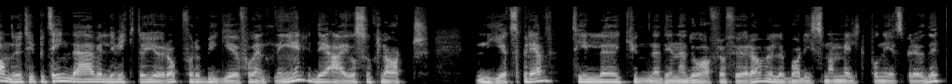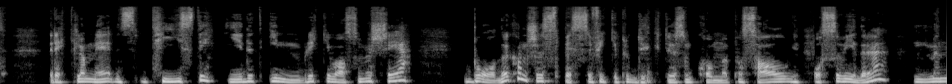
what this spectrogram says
Andre typer ting det er veldig viktig å gjøre opp for å bygge forventninger, det er jo så klart nyhetsbrev til eh, kundene dine du har fra før av, eller bare de som er meldt på nyhetsbrevet ditt. Reklamer, tis de, gi det et innblikk i hva som vil skje. Både kanskje spesifikke produkter som kommer på salg osv., men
